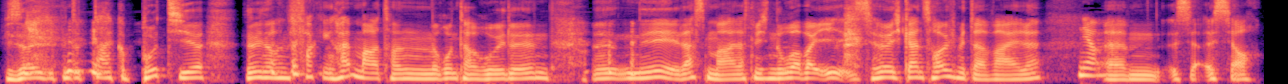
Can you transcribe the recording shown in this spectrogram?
wie soll ich, ich bin total kaputt hier. Soll ich noch einen fucking Halbmarathon runterrödeln? Äh, nee, lass mal, lass mich in Ruhe. Aber ich, das höre ich ganz häufig mittlerweile. Ja. Ähm, ist, ja ist ja auch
